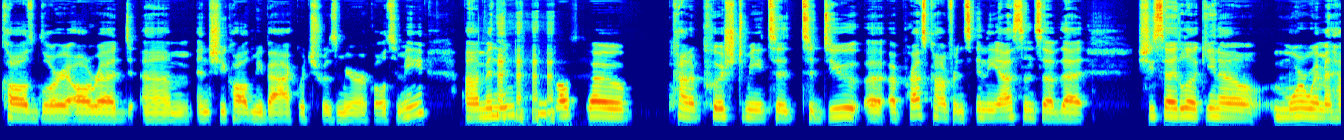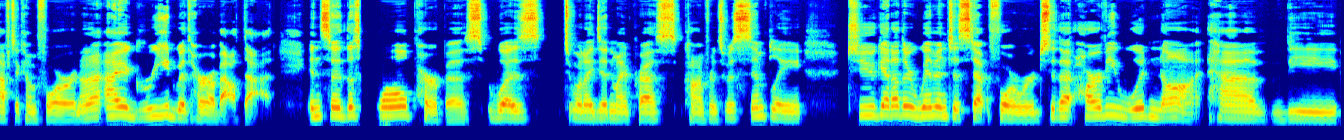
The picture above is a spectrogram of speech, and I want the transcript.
called Gloria Allred, um, and she called me back, which was miracle to me. Um, and then she also kind of pushed me to to do a, a press conference in the essence of that she said, Look, you know, more women have to come forward. And I, I agreed with her about that. And so the sole purpose was to, when I did my press conference was simply to get other women to step forward so that Harvey would not have the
